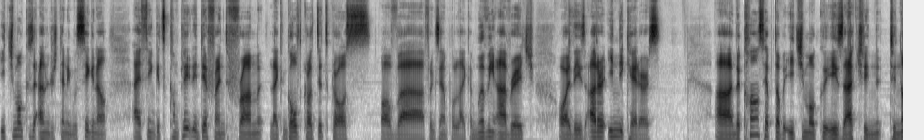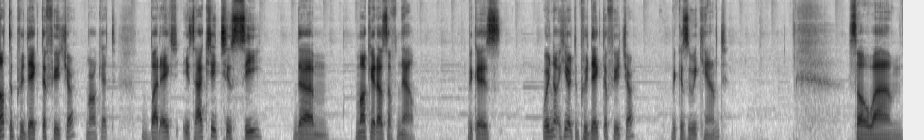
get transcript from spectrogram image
Ichimoku's understanding of signal, I think it's completely different from like gold cross, dead cross of, uh, for example, like a moving average or these other indicators. Uh, the concept of Ichimoku is actually to not to predict the future market, but it's actually to see the um, market as of now, because we're not here to predict the future because we can't. So um,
